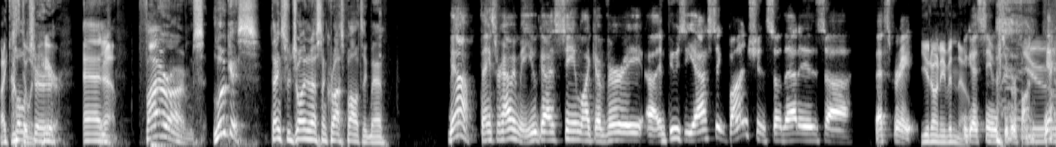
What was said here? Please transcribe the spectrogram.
Like culture, here. and Yeah. firearms. Lucas, thanks for joining us on Cross Politic, man. Yeah, thanks for having me. You guys seem like a very uh, enthusiastic bunch, and so that is uh, that's great. You don't even know. You guys seem super fun. You Yeah.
